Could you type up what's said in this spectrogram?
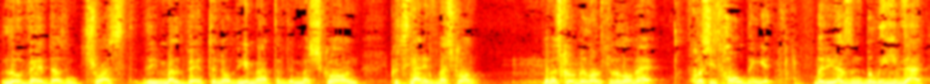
loveh doesn't trust the malveh to know the amount of the mashkon because it's not his mashkon. The mashkon belongs to the loveh. Of course, he's holding it, but he doesn't believe that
